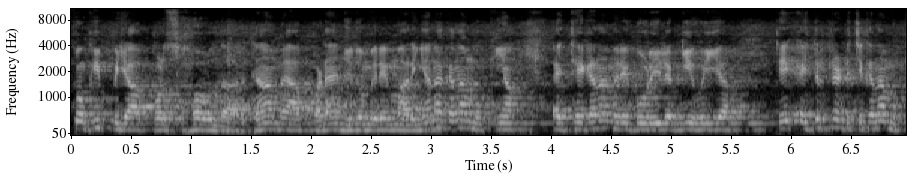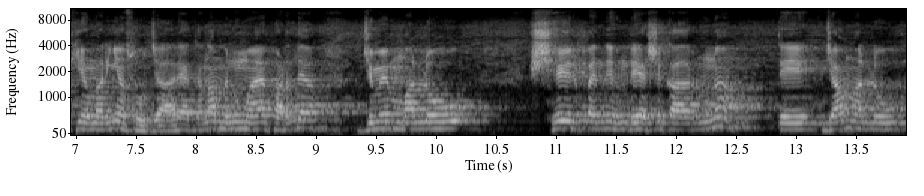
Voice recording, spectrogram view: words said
ਕਿਉਂਕਿ ਪੰਜਾਬ ਪੁਲਿਸ ਹੌਲਦਾਰ ਕਹਿੰਦਾ, ਮੈਂ ਆਪ ਪੜ੍ਹਿਆ, ਜਦੋਂ ਮੇਰੇ ਮਾਰੀਆਂ ਨਾ ਕਹਿੰਦਾ ਮੁੱਕੀਆਂ, ਇੱਥੇ ਕਹਿੰਦਾ ਮੇਰੇ ਗੋਲੀ ਲੱਗੀ ਹੋਈ ਆ ਤੇ ਇੱਧਰ ਢਿੱਡ 'ਚ ਕਹਿੰਦਾ ਮੁੱਕੀਆਂ ਮਾਰੀਆਂ ਸੋਜਾ ਆ ਰਿਹਾ, ਕਹਿੰਦਾ ਮੈਨੂੰ ਮੈਂ ਫੜ ਲਿਆ। ਜਿਵੇਂ ਮੰਨ ਲਓ ਸ਼ੇਰ ਪੈਂਦੇ ਹੁੰਦੇ ਆ ਸ਼ਿਕਾਰ ਨੂੰ ਨਾ, ਤੇ ਜਾਂ ਮੰਨ ਲਓ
